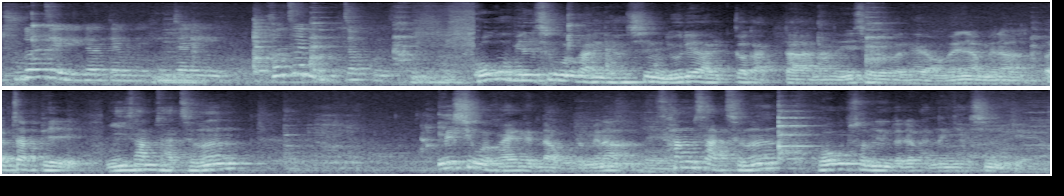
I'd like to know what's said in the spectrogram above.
두 가지 의견 때문에 굉장히 concept을 못 잡고 있어요. 고급 1층으로 가는 게 훨씬 유리할 것 같다 나는 이 생각을 해요. 왜냐하면 어차피 2, 3, 4층은 일식으로 가야 된다고 그러면은 네. 3, 4층은 고급 손님들을 받는 게 훨씬 유리해요.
